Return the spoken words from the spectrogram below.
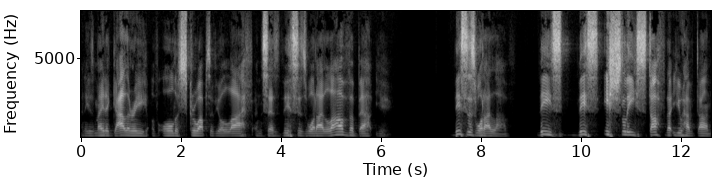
and He has made a gallery of all the screw ups of your life and says, This is what I love about you. This is what I love. These, this ishly stuff that you have done.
